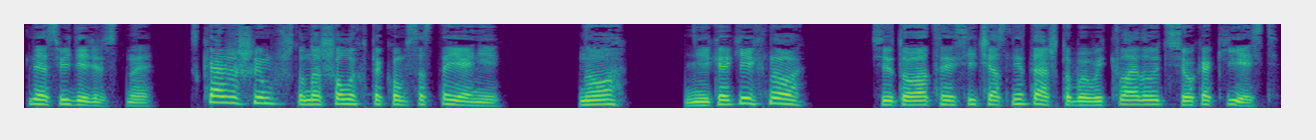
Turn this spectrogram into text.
для свидетельствования. Скажешь им, что нашел их в таком состоянии. Но... Никаких «но». Ситуация сейчас не та, чтобы выкладывать все как есть.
